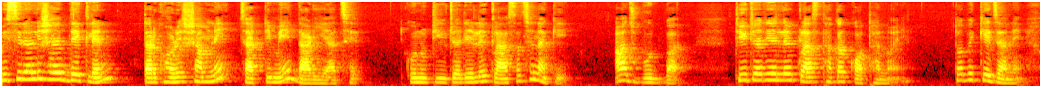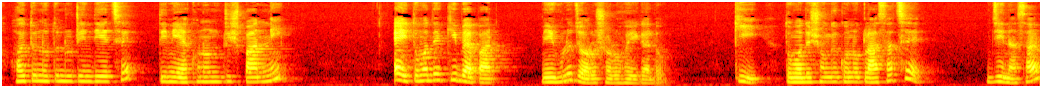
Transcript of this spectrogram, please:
মিসির আলী সাহেব দেখলেন তার ঘরের সামনে চারটি মেয়ে দাঁড়িয়ে আছে। কোনো টিউটোরিয়ালের ক্লাস আছে নাকি? আজ বুধবার। টিউটোরিয়ালের ক্লাস থাকার কথা নয়। তবে কে জানে, হয়তো নতুন রুটিন দিয়েছে, তিনি এখনও নোটিশ পাননি। এই, তোমাদের কি ব্যাপার? মেয়েগুলো জড়সড় হয়ে গেল। কি, তোমাদের সঙ্গে কোনো ক্লাস আছে? জি না, স্যার।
